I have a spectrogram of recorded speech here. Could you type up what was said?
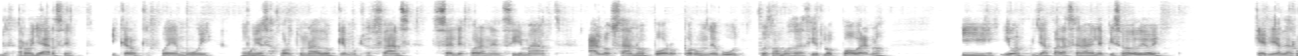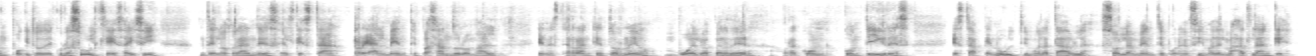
desarrollarse y creo que fue muy, muy desafortunado que muchos fans se le fueran encima a Lozano por, por un debut, pues vamos a decirlo, pobre, ¿no? Y, y, bueno, ya para cerrar el episodio de hoy, quería hablar un poquito de Cruz Azul, que es ahí sí, de los grandes, el que está realmente pasándolo mal en este arranque de torneo, vuelve a perder, ahora con, con Tigres, está penúltimo en la tabla, solamente por encima del Mazatlán, que,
